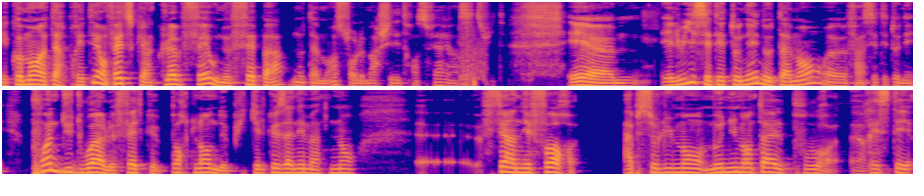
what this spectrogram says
et comment interpréter en fait ce qu'un club fait ou ne fait pas, notamment sur le marché des transferts et ainsi de suite. Et, et lui s'est étonné notamment, enfin s'est étonné, pointe du doigt le fait que Portland, depuis quelques années maintenant, fait un effort absolument monumental pour rester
